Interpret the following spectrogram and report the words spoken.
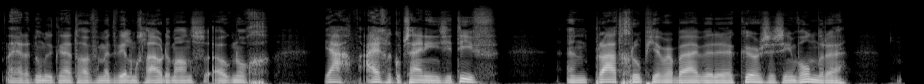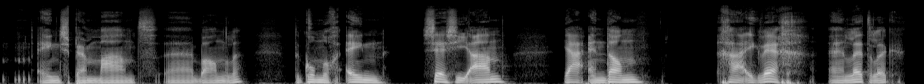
nou ja, dat noemde ik net al even met Willem Glaudemans, ook nog, ja, eigenlijk op zijn initiatief, een praatgroepje waarbij we de cursus in wonderen eens per maand behandelen. Er komt nog één sessie aan. Ja, en dan ga ik weg. En letterlijk.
